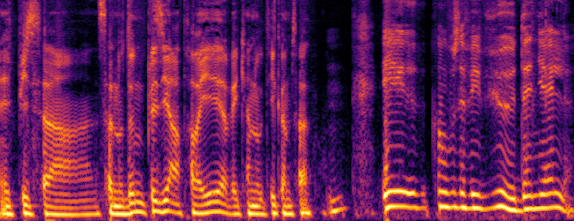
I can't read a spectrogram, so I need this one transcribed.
et puis ça, ça nous donne plaisir à travailler avec un outil comme ça. quoi. Et quand vous avez vu euh, Daniel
